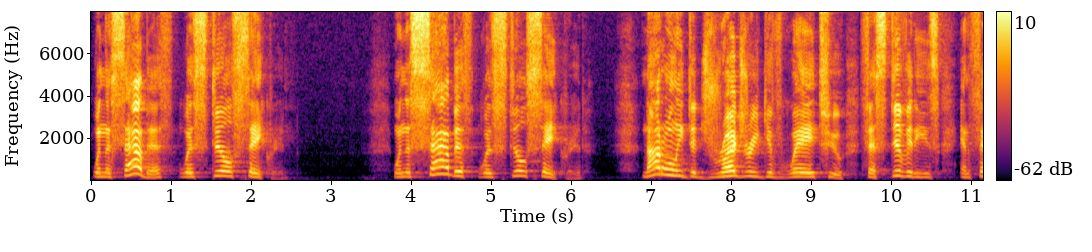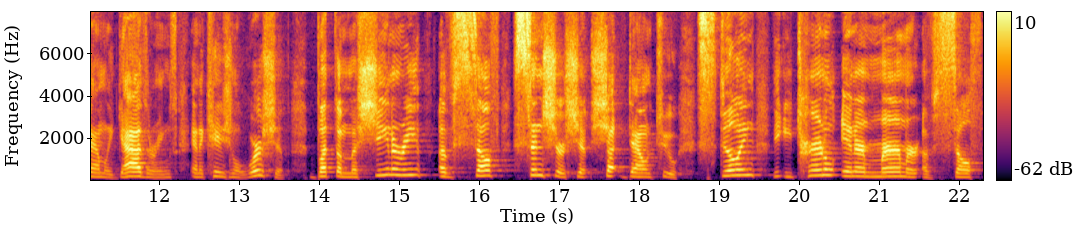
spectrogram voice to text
When the Sabbath was still sacred, when the Sabbath was still sacred, not only did drudgery give way to festivities and family gatherings and occasional worship, but the machinery of self censorship shut down too, stilling the eternal inner murmur of self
